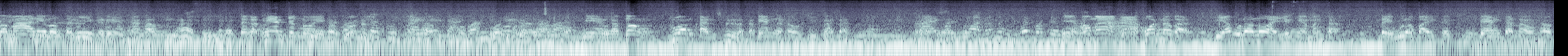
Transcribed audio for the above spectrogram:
ปรมาเนี่ยลอตเตอรี่กันเลยนะครับถึงห้าศูนย์นะครับแต่กับแพงจังหน่อยครับพวกนี้เนี่ยครับต้องร่วมกันซื้อกับแบ่งกันเอาถึงน้ำกันเนี่ยเขามาหาคนแล้วก็เสียบุละร้อยอย่างเงี้ยมันก็ได้บุละใบก็แบ่งกันเอาครับ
